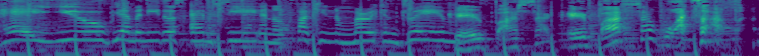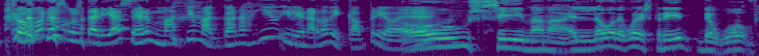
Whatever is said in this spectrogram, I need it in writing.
Hey you, bienvenidos a MC en el fucking American Dream. ¿Qué pasa? ¿Qué pasa? WhatsApp. ¿Cómo nos gustaría ser Matthew McConaughey y Leonardo DiCaprio, eh? Oh, sí, mamá. El lobo de Wall Street, The Wolf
